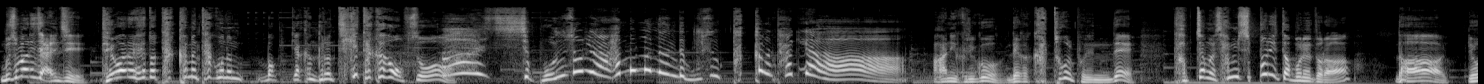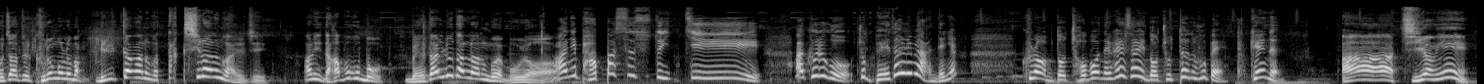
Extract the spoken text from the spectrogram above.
무슨 말인지 알지? 대화를 해도 탁 하면 탁오는, 뭐, 약간 그런 티키타카가 없어. 진짜 뭔 소리야. 한 번 만났는데 무슨 탁하면 탁이야. 아니, 그리고 내가 카톡을 보냈는데, 답장을 30분 있다 보내더라? 나, 여자들 그런 걸로 막 밀당하는 거 딱 싫어하는 거 알지? 아니, 나보고 뭐, 매달려 달라는 거야, 뭐야? 아니, 바빴을 수도 있지. 아, 그리고 좀 매달리면 안 되냐? 그럼 너 저번에 회사에 너 좋다는 후배, 걔는? 아, 지영이?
